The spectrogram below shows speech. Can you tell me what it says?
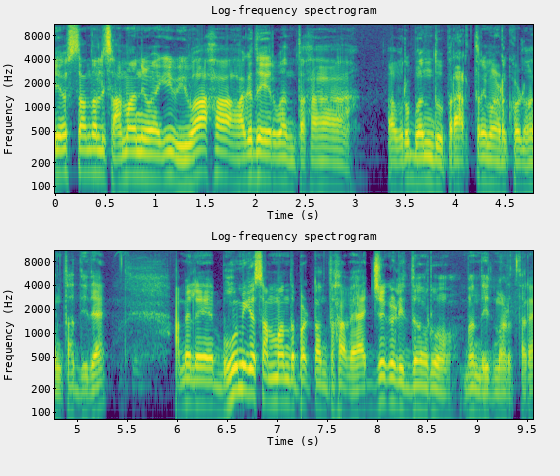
ದೇವಸ್ಥಾನದಲ್ಲಿ ಸಾಮಾನ್ಯವಾಗಿ ವಿವಾಹ ಆಗದೇ ಇರುವಂತಹ ಅವರು ಬಂದು ಪ್ರಾರ್ಥನೆ ಮಾಡಿಕೊಳ್ಳುವಂಥದ್ದಿದೆ. ಆಮೇಲೆ ಭೂಮಿಗೆ ಸಂಬಂಧಪಟ್ಟಂತಹ ವ್ಯಾಜ್ಯಗಳಿದ್ದವರು ಬಂದು ಇದು ಮಾಡ್ತಾರೆ.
